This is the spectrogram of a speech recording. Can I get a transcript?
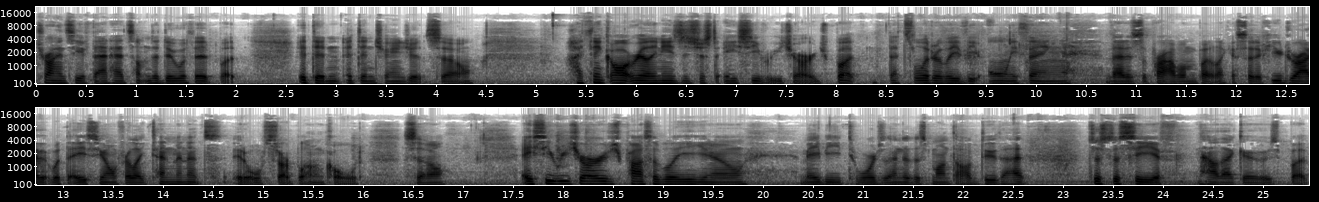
try and see if that had something to do with it, but it didn't. It didn't change it. So I think all it really needs is just AC recharge, but that's literally the only thing that is the problem. But like I said, if you drive it with the AC on for like 10 minutes, it'll start blowing cold. So AC recharge, possibly, you know, maybe towards the end of this month, I'll do that just to see if how that goes. But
